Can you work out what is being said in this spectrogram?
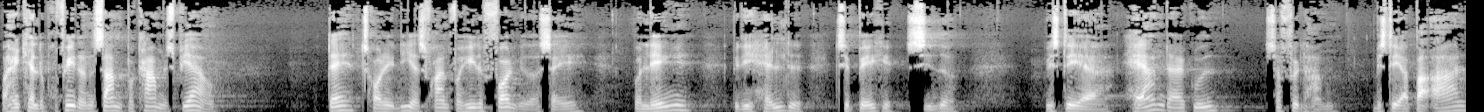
og han kaldte profeterne sammen på Karmels bjerg. Da trådte Elias frem for hele folket og sagde, hvor længe vil de halte til begge sider? Hvis det er Herren, der er Gud, så følg ham. Hvis det er Baal,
